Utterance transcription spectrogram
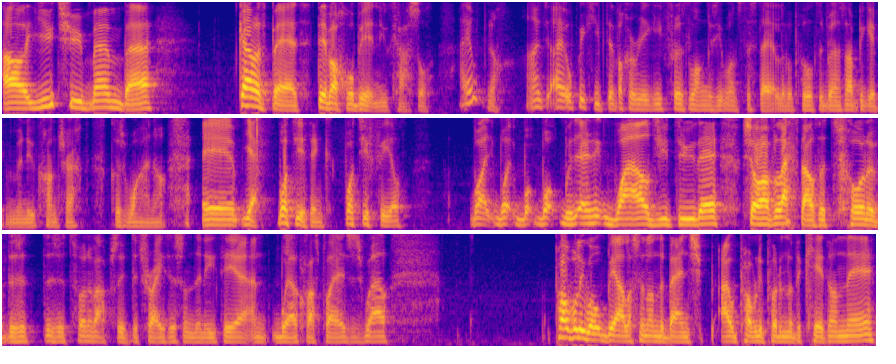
our YouTube member, Gareth Baird. Will be at Newcastle. I hope not. I, I hope we keep Divock Origi for as long as he wants to stay at Liverpool. To be honest, I'd be giving him a new contract because why not? Um, yeah, what do you think? What do you feel? What, what, what, what was anything wild you do there? So I've left out a ton of there's a, there's a ton of absolute detritus underneath here and world class players as well. Probably won't be Alisson on the bench. I would probably put another kid on there,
